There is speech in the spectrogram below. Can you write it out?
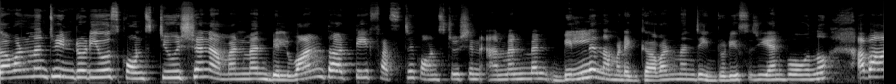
ഗവൺമെന്റ് ടു ഇൻട്രൊഡ്യൂസ് കോൺസ്റ്റിറ്റ്യൂഷൻ അമെൻമെന്റ് ബിൽ വൺ തേർട്ടി ഫസ്റ്റ് കോൺസ്റ്റിറ്റ്യൂഷൻ അമെൻമെന്റ് ബില്ല് നമ്മുടെ ഗവൺമെന്റ് ഇൻട്രൊഡ്യൂസ് ചെയ്യാൻ പോകുന്നു. അപ്പോൾ ആ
